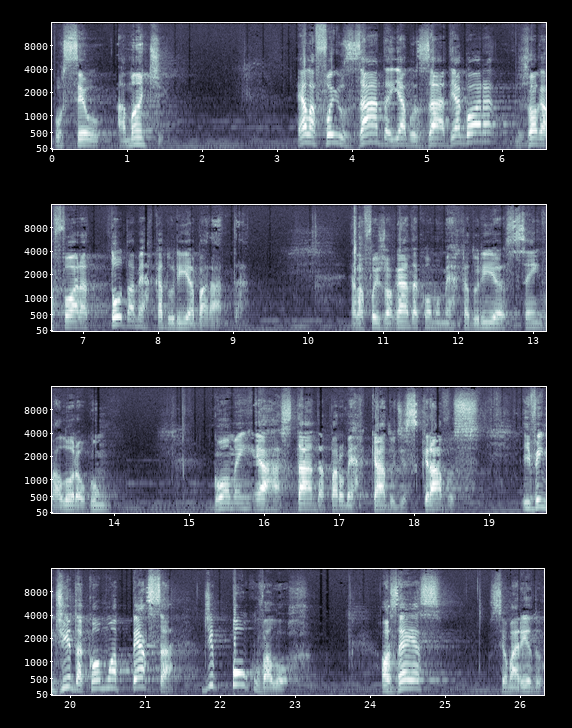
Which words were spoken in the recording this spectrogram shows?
por seu amante. ela foi usada e abusada e agora joga fora toda a mercadoria barata. Ela foi jogada como mercadoria sem valor algum. Gomen é arrastada para o mercado de escravos e vendida como uma peça de pouco valor. Oséias, seu marido,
